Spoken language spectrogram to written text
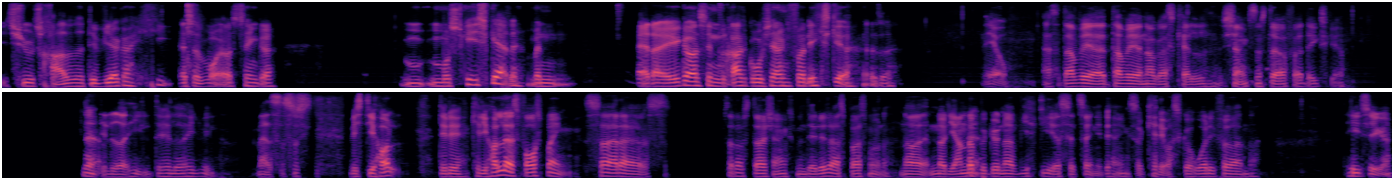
i 2030. Det virker helt, altså hvor jeg også tænker, m- måske sker det, men er der ikke også en ret god chance for, at det ikke sker? Altså, Jo, altså der vil, jeg, der vil jeg nok også kalde chancen større for, at det ikke sker. Ja. Det lyder helt, det lyder helt vildt. Men altså, så, hvis de hold, det det, kan de holde deres forspring, så er der, så er der større chance, men det er det, der er spørgsmålet. Når, når de andre Ja. ja. begynder virkelig at sætte sig ind i det her, ikke, så kan det også gå hurtigt for andre. Helt sikkert.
